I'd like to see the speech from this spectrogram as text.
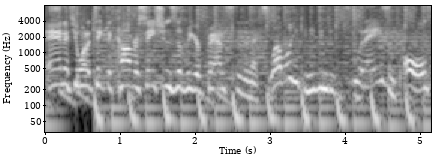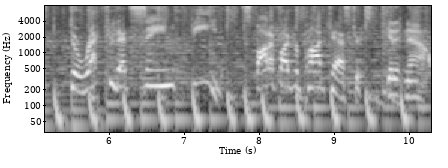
And if you want to take the conversations of your fans to the next level, you can even do Q&As and polls direct through that same feed. Spotify for podcasters. Get it now.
